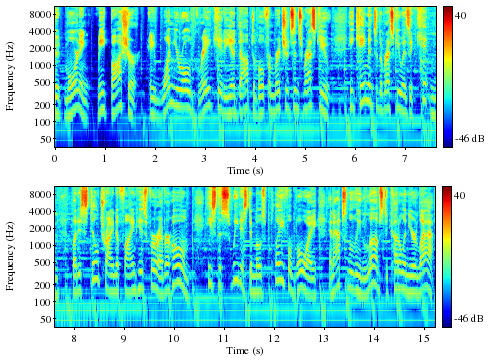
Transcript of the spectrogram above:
Good morning. Meet Bosher, a one year old gray kitty adoptable from Richardson's rescue. He came into the rescue as a kitten, but is still trying to find his forever home. He's the sweetest and most playful boy and absolutely loves to cuddle in your lap.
